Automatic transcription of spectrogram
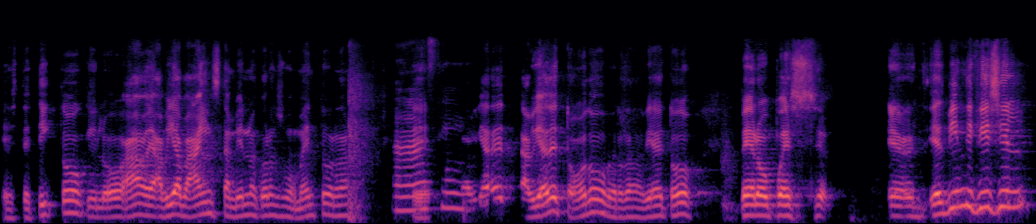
este, TikTok y luego, ah, había Vines también, me acuerdo en su momento, ¿verdad? Ah, sí. Había de, había de, todo, ¿verdad? Había de todo. Pero pues eh, es bien difícil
